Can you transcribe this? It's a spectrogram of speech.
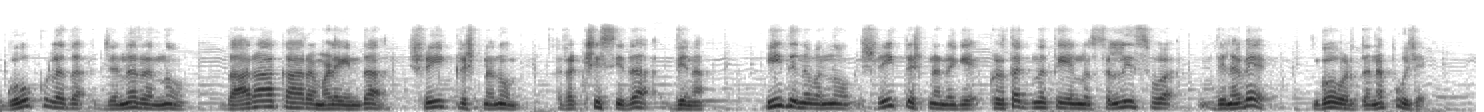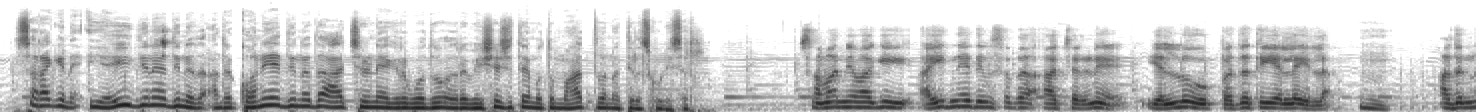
ಗೋಕುಲದ ಜನರನ್ನು ಧಾರಾಕಾರ ಮಳೆಯಿಂದ ಶ್ರೀಕೃಷ್ಣನು ರಕ್ಷಿಸಿದ ದಿನ. ಈ ದಿನವನ್ನು ಶ್ರೀಕೃಷ್ಣನಿಗೆ ಕೃತಜ್ಞತೆಯನ್ನು ಸಲ್ಲಿಸುವ ದಿನವೇ ಗೋವರ್ಧನ ಪೂಜೆ. ಸರ್ ಹಾಗೆಯೇ ಈ ದಿನ ದಿನದ ಅಂದ್ರೆ ಕೊನೆಯ ದಿನದ ಆಚರಣೆ ಆಗಿರ್ಬೋದು ಅದರ ವಿಶೇಷತೆ ಮತ್ತು ಮಹತ್ವವನ್ನು ತಿಳಿಸ್ಕೊಡಿ ಸರ್. ಸಾಮಾನ್ಯವಾಗಿ ಐದನೇ ದಿವಸದ ಆಚರಣೆ ಎಲ್ಲೂ ಪದ್ಧತಿಯಲ್ಲೇ ಇಲ್ಲ. ಅದನ್ನ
